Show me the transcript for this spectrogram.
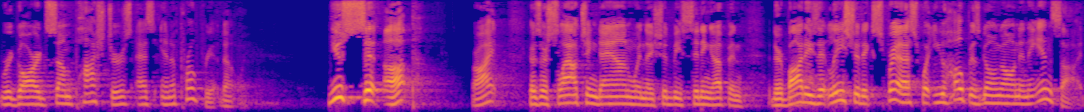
regard some postures as inappropriate, don't we? You sit up, right? because they're slouching down when they should be sitting up, and their bodies at least should express what you hope is going on in the inside.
